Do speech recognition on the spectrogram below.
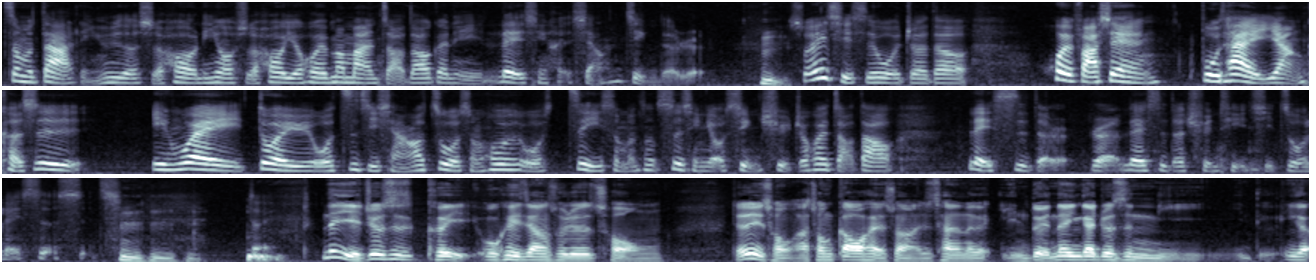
这么大领域的时候，你有时候也会慢慢找到跟你类型很相近的人，嗯，所以其实我觉得会发现不太一样。可是因为对于我自己想要做什么，或者我自己什么事情有兴趣，就会找到类似的人、类似的群体一起做类似的事情。嗯嗯嗯，对。那也就是可以，我可以这样说，就是从，假如你从啊从高开始算啊，就参加那个营队，那应该就是你应该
